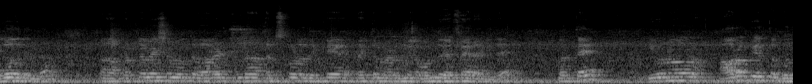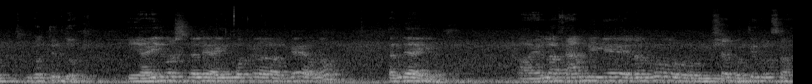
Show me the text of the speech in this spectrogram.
ಇರೋದ್ರಿಂದ ಪ್ರೊಕ್ಲಮೇಷನ್ ಮತ್ತು ವಾರೆಂಟನ್ನ ತಪ್ಪಿಸ್ಕೊಳ್ಳೋದಕ್ಕೆ ಪ್ರಯತ್ನ ಮಾಡಿದ ಮೇಲೆ ಒಂದು ಎಫ್ ಐ ಆರ್ ಆಗಿದೆ. ಮತ್ತು ಇವನು ಆರೋಪಿ ಅಂತ ಗೊತ್ತು ಗೊತ್ತಿದ್ದು, ಈ ಐದು ವರ್ಷದಲ್ಲಿ ಐದು ಮಕ್ಕಳಿಗೆ ಅವನು ತಂದೆ ಆಗಿದೆ ಎಲ್ಲ ಫ್ಯಾಮಿಲಿಗೆ ಎಲ್ಲರಿಗೂ ವಿಷಯ ಗೊತ್ತಿದ್ದರೂ ಸಹ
